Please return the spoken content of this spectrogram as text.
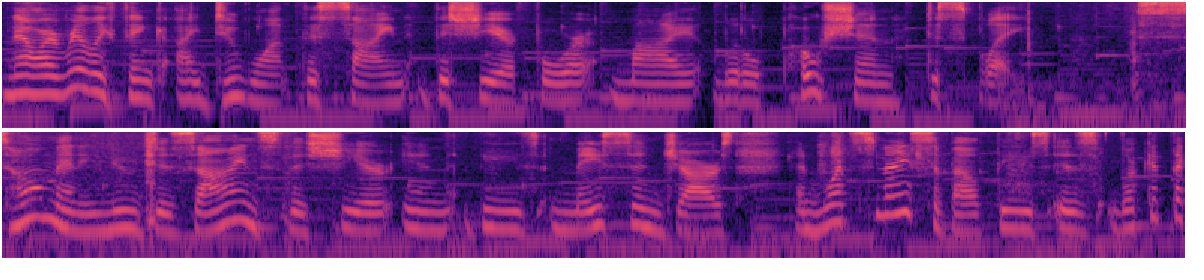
Now, I really think I do want this sign this year for my little potion display. So many new designs this year in these mason jars. And what's nice about these is look at the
